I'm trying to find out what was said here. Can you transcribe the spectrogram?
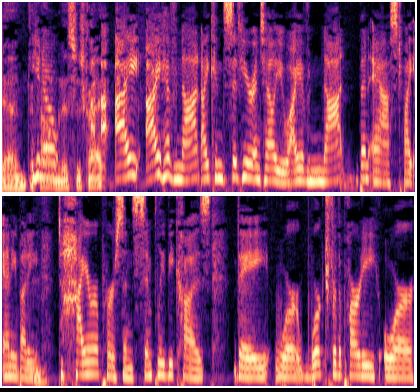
uh, the you know, described. I I have not. I can sit here and tell you, I have not been asked by anybody mm. to hire a person simply because they were worked for the party or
